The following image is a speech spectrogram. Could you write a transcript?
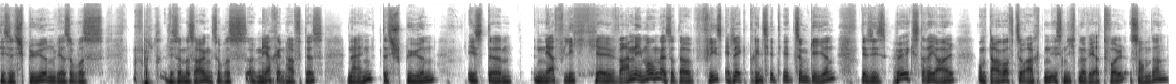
Dieses Spüren wäre sowas, wie soll man sagen, sowas Märchenhaftes. Nein, das Spüren ist ähm, nervliche Wahrnehmung, also da fließt Elektrizität zum Gehirn. Das ist höchst real und darauf zu achten ist nicht nur wertvoll, sondern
